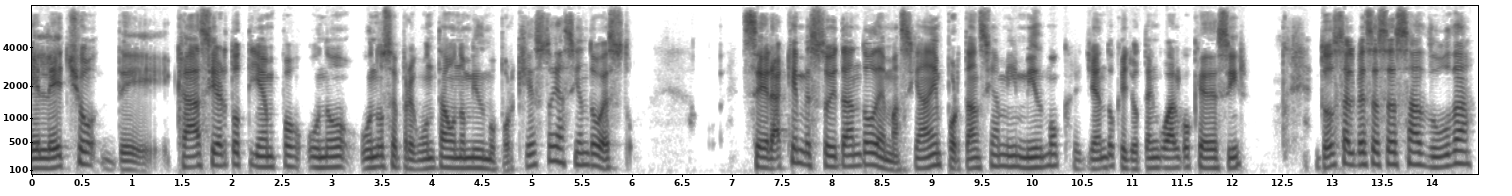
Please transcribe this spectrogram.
el hecho de cada cierto tiempo uno, uno se pregunta a uno mismo, ¿por qué estoy haciendo esto? ¿Será que me estoy dando demasiada importancia a mí mismo creyendo que yo tengo algo que decir? Entonces tal vez es esa duda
